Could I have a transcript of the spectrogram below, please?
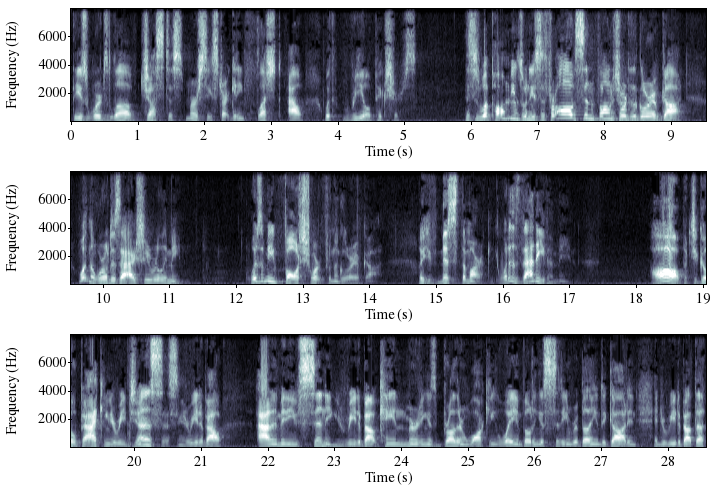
these words love, justice, mercy start getting fleshed out with real pictures. This is what Paul means when he says, For all have sinned and fallen short of the glory of God. What in the world does that actually really mean? What does it mean, fall short from the glory of God? Like you've missed the mark. What does that even mean? Oh, but you go back and you read Genesis and you read about Adam and Eve sinning. You read about Cain murdering his brother and walking away and building a city in rebellion to God. And, and you read about the,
